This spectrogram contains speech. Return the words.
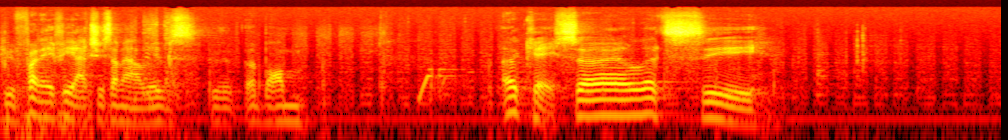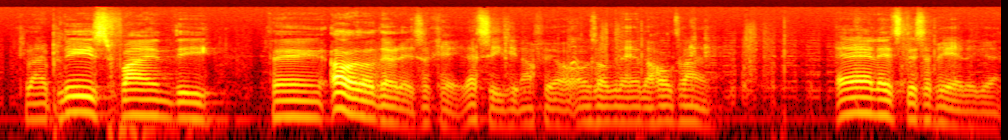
be funny if he actually somehow lives with a bomb. Okay, so let's see. Can I please find the thing? Oh, oh, there it is. Okay, that's easy enough. I was over there the whole time. And it's disappeared again.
